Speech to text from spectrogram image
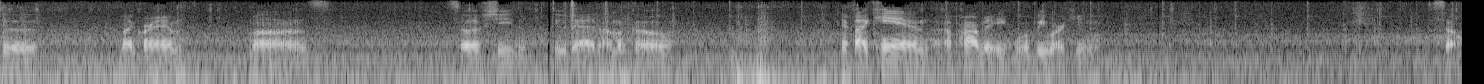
to my grandma's so if she do that I'ma go if I can, I probably will be working. So.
